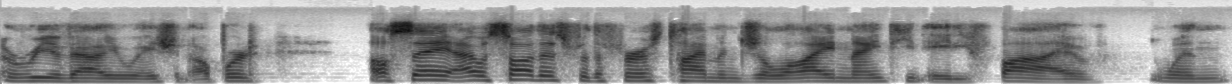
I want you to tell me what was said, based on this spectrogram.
a reevaluation upward. I'll say I saw this for the first time in July 1985 when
